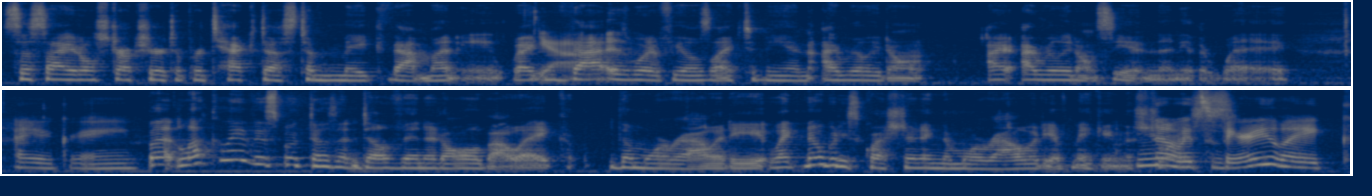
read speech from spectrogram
societal structure to protect us to make that money. Like Yeah. that is what it feels like to me, and I really don't. I, I really don't see it in any other way. I agree. But luckily, this book doesn't delve in at all about like the morality. Like nobody's questioning the morality of making this choice. No, it's very like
